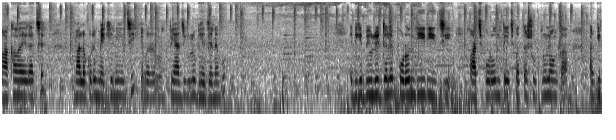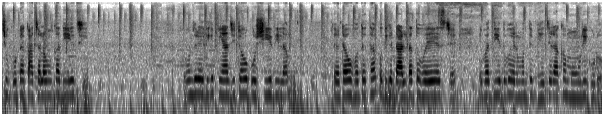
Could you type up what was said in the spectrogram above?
মাখা হয়ে গেছে, ভালো করে মেখে নিয়েছি। এবার পেঁয়াজগুলো ভেজে নেব। এদিকে বিউলির ডালে ফোড়ন দিয়ে দিয়েছি, পাঁচ ফোড়ন, তেজপাতা, শুকনো লঙ্কা আর কিছু গোটা কাঁচা লঙ্কা দিয়েছি। তো বন্ধুরা এদিকে পেঁয়াজিটাও বসিয়ে দিলাম। তো এটাও হতে থাক, ওদিকে ডালটা তো হয়ে এসছে। এবার দিয়ে দেবো এর মধ্যে ভেজে রাখা মৌরি গুঁড়ো।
